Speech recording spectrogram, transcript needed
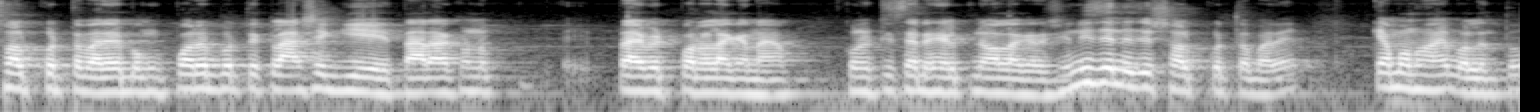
সলভ করতে পারে এবং পরবর্তী ক্লাসে গিয়ে তারা কোনো প্রাইভেট পড়া লাগে না, কোনো টিচারের হেল্প নেওয়া লাগে না, সে নিজে নিজে সলভ করতে পারে। কেমন হয় বলেন তো?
